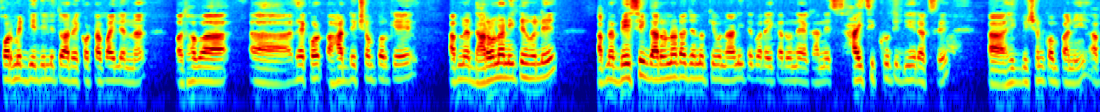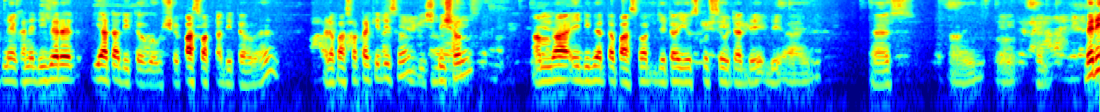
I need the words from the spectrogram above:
ফরম্যাট দিয়ে দিলে তো আর রেকর্ডটা পাইলেন না। অথবা রেকর্ড হার্ড ডিস্ক সম্পর্কে আপনার ধারণা নিতে হলে আপনার বেসিক ধারণাটা যেন কেউ না নিতে পারে, এই কারণে এখানে হাই সিকিউরিটি দিয়ে রাখছে হিগভিশন কোম্পানি আপনি এখানে ডিবিআর ইয়াটা দিতে হবে অবশ্যই পাসওয়ার্ডটা দিতে হবে হ্যাঁ? এটা পাসওয়ার্ডটা কি দিছো? ভীষণ। আমরা এই ডিবিআরটা পাসওয়ার্ড যেটা ইউজ করছি ওইটা দিই D I S I very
